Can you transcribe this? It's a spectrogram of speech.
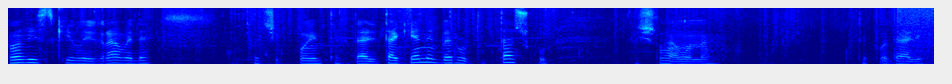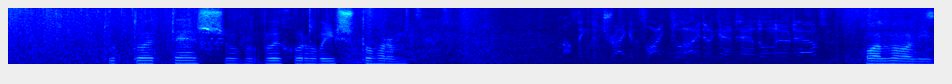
Нові скіли, гра веде по чекпоінтах далі. Так, я не беру ту пташку. Пішла вона. Куди подалі? Тут то теж вихоровий шторм. Воно ну він.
